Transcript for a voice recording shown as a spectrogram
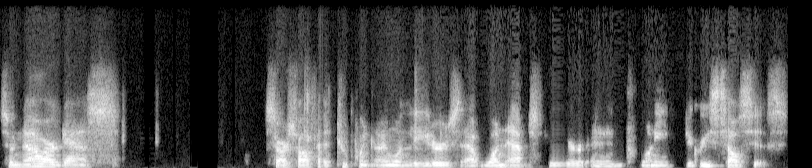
So now our gas starts off at 2.91 liters at one atmosphere and 20 degrees Celsius.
